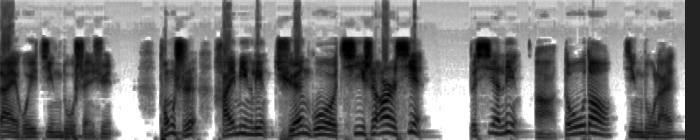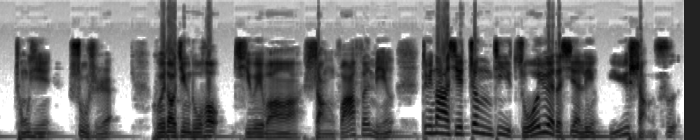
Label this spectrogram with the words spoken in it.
带回京都审讯，同时还命令全国七十二县的县令啊都到京都来。重新述职，回到京都后，齐威王啊赏罚分明，对那些政绩卓越的县令予以赏赐，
